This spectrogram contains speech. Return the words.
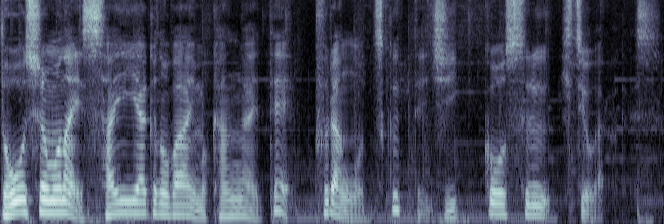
どうしようもない最悪の場合も考えてプランを作って実行する必要があるわけです。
